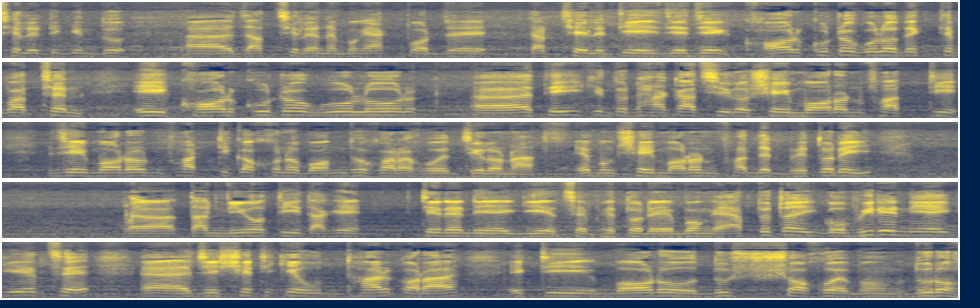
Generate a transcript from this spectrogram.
ছেলেটি কিন্তু যাচ্ছিলেন এবং এক পর্যায়ে তার ছেলেটি এই যে যে খড়কুটোগুলো দেখতে পাচ্ছেন, এই খড়কুটোগুলোর তেই কিন্তু ঢাকা ছিল। সেই মরণ ফাঁদটি, যে মরণ ফাঁদটি কখনো বন্ধ করা হয়েছিল না এবং সেই মরণ ফাঁদের ভেতরেই তার নিয়তি তাকে টেনে নিয়ে গিয়েছে ভেতরে এবং এতটাই গভীরে নিয়ে গিয়েছে যে সেটিকে উদ্ধার করা একটি বড়, দুঃসহ এবং দুরূহ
